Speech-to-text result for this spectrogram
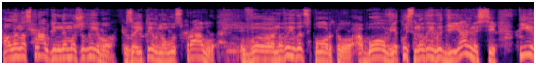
Але насправді неможливо зайти в нову справу, в новий вид спорту або в якусь новий вид діяльності, і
